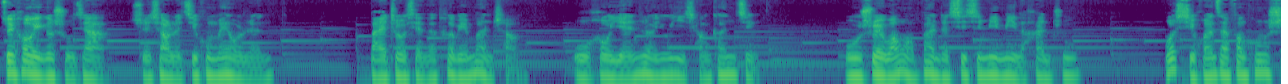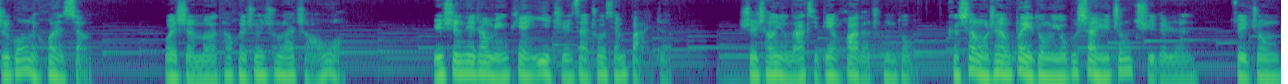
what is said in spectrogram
最后一个暑假，学校里几乎没有人，白昼显得特别漫长，午后炎热又异常干净，午睡往往伴着细细密密的汗珠。我喜欢在放空时光里幻想，为什么他会追出来找我。于是那张名片一直在桌前摆着，时常有拿起电话的冲动。可像我这样被动又不善于争取的人，最终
